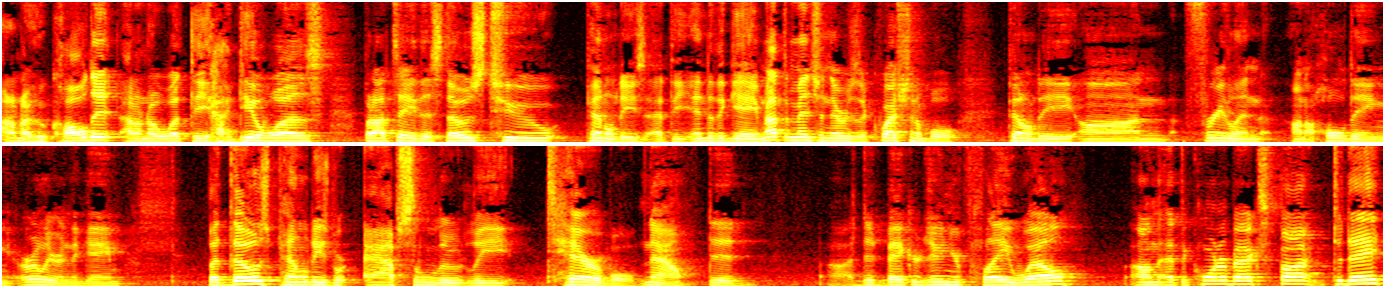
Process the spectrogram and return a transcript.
I don't know who called it. I don't know what the idea was, but I'll tell you this: those two penalties at the end of the game. Not to mention there was a questionable penalty on Freeland on a holding earlier in the game, but those penalties were absolutely terrible. Now, did uh, did Baker Jr. play well? On at the cornerback spot today?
